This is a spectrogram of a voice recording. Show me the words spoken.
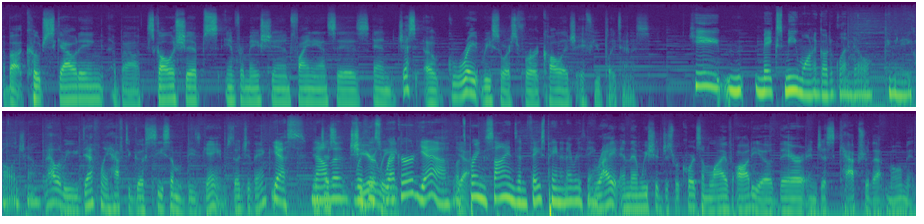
about coach scouting, about scholarships, information, finances, and just a great resource for college if you play tennis. He m- makes me want to go to Glendale Community College now. Valerie, we definitely have to go see some of these games, don't you think? Yes. And now that with this record, yeah, let's Yeah. bring signs and face paint and everything. Right, and then we should just record some live audio there and just capture that moment.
